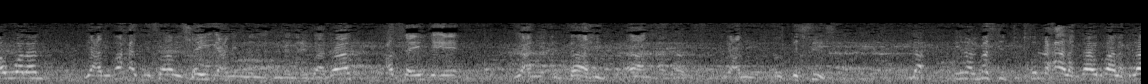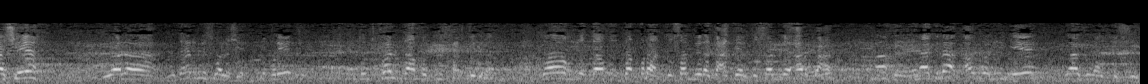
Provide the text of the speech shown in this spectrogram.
أولا يعني ما حد يساوي شيء يعني من من العبادات حتى يجي إيه؟ يعني الكاهن يعني يعني القسيس لا إلى المسجد تدخل لحالك لا يبغى لك لا شيخ ولا مدرس ولا شيء. تقرا تدخل تأخذ مصحف تقرأ. تقرأ تصلي ركعتين تصلي أربعة. ما في. هناك لا أول يجي إيه؟ لازم القسيس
